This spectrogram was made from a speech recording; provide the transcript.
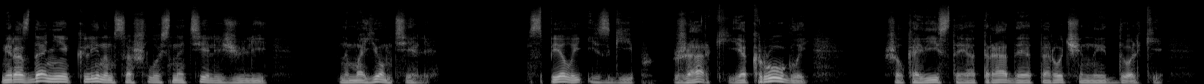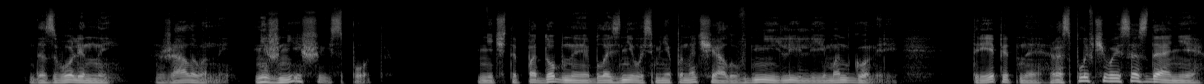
мироздание клином сошлось на теле Жюли, на моем теле. Спелый изгиб, жаркий, округлый — шелковистые, отрады, отороченные дольки, дозволенный, жалованный, нежнейший спот. Нечто подобное блазнилось мне поначалу, в дни Лилии и Монтгомери. Трепетное, расплывчивое создание,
